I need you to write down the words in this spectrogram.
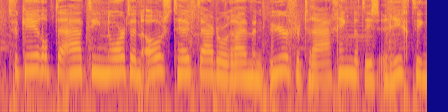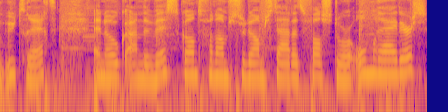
Het verkeer op de A10 Noord en Oost heeft daardoor ruim een uur vertraging. Dat is richting Utrecht. En ook aan de westkant van Amsterdam staat het vast door omrijders.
